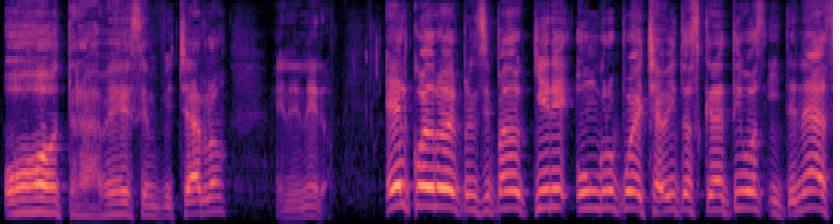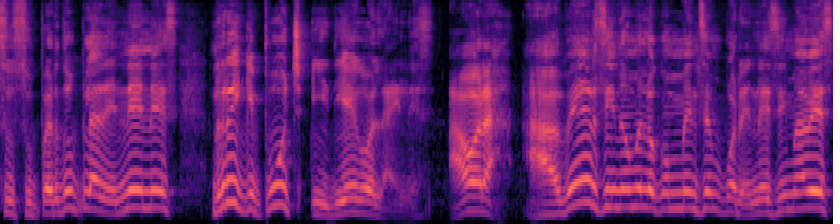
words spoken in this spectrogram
otra vez en ficharlo en enero. El cuadro del Principado quiere un grupo de chavitos creativos y tener a su superdupla de nenes, Ricky Puch y Diego Laines. Ahora, a ver si no me lo convencen por enésima vez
